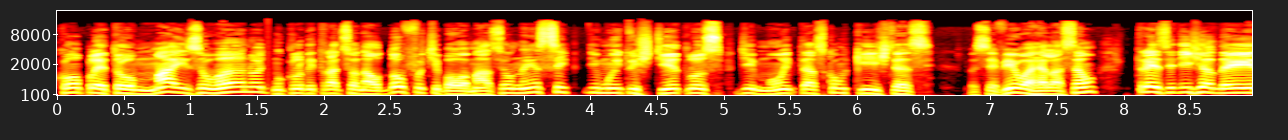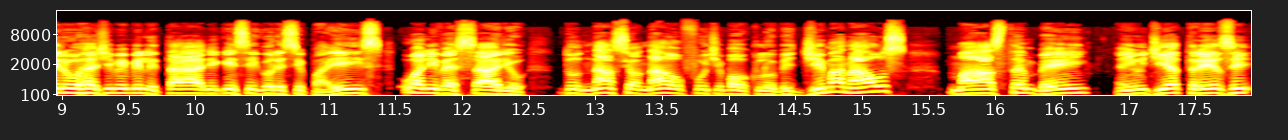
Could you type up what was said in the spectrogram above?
completou mais um ano no clube tradicional do futebol amazonense, de muitos títulos, de muitas conquistas. Você viu a relação? 13 de janeiro, regime militar, ninguém segura esse país. O aniversário do Nacional Futebol Clube de Manaus, mas também em um dia 13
